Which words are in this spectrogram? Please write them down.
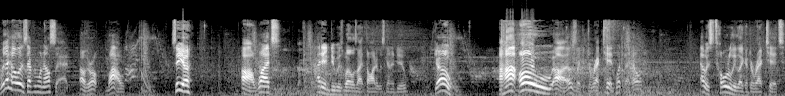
Where the hell is everyone else at? Oh, they're all... Wow. See ya! Aw, what? I didn't do as well as I thought it was gonna do. Go! Haha! Oh! Ah, that was like a direct hit. What the hell? That was totally like a direct hit.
